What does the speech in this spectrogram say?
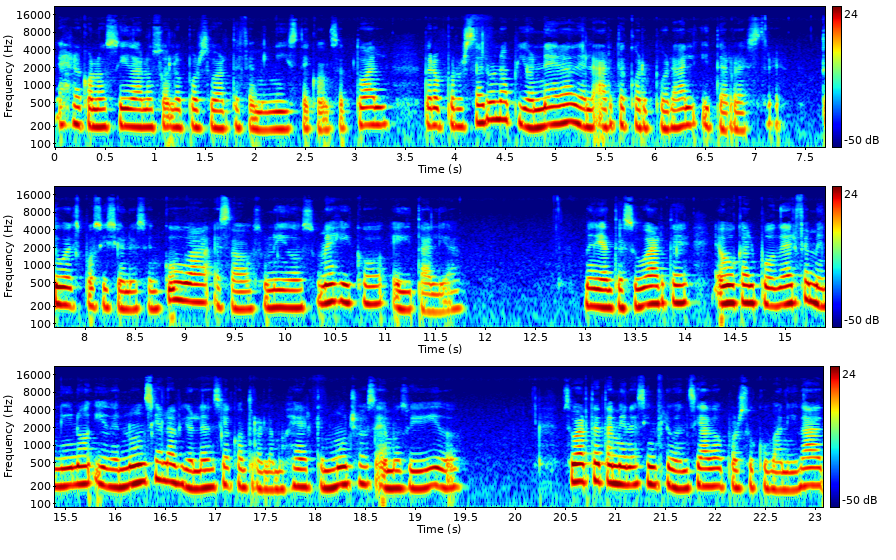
Es reconocida no solo por su arte feminista y conceptual, pero por ser una pionera del arte corporal y terrestre. Tuvo exposiciones en Cuba, Estados Unidos, México e Italia. Mediante su arte, evoca el poder femenino y denuncia la violencia contra la mujer que muchos hemos vivido. Su arte también es influenciado por su cubanidad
